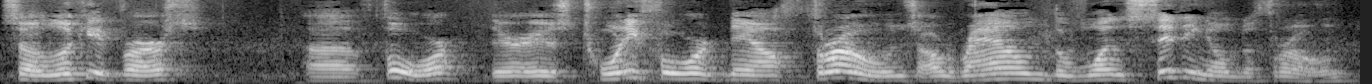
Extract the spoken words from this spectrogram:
So look at verse uh, 4. There is 24 now thrones around the one sitting on the throne.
